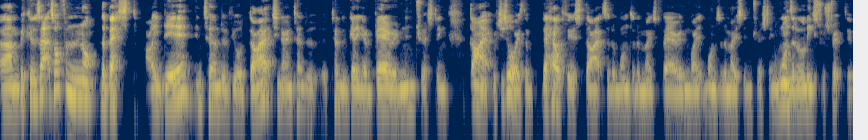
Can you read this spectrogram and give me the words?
um, because that's often not the best idea in terms of your diet. You know, in terms of in terms of getting a varied and interesting diet, which is always the, the healthiest diets are the ones that are most varied and ones that are most interesting and ones that are least restrictive.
